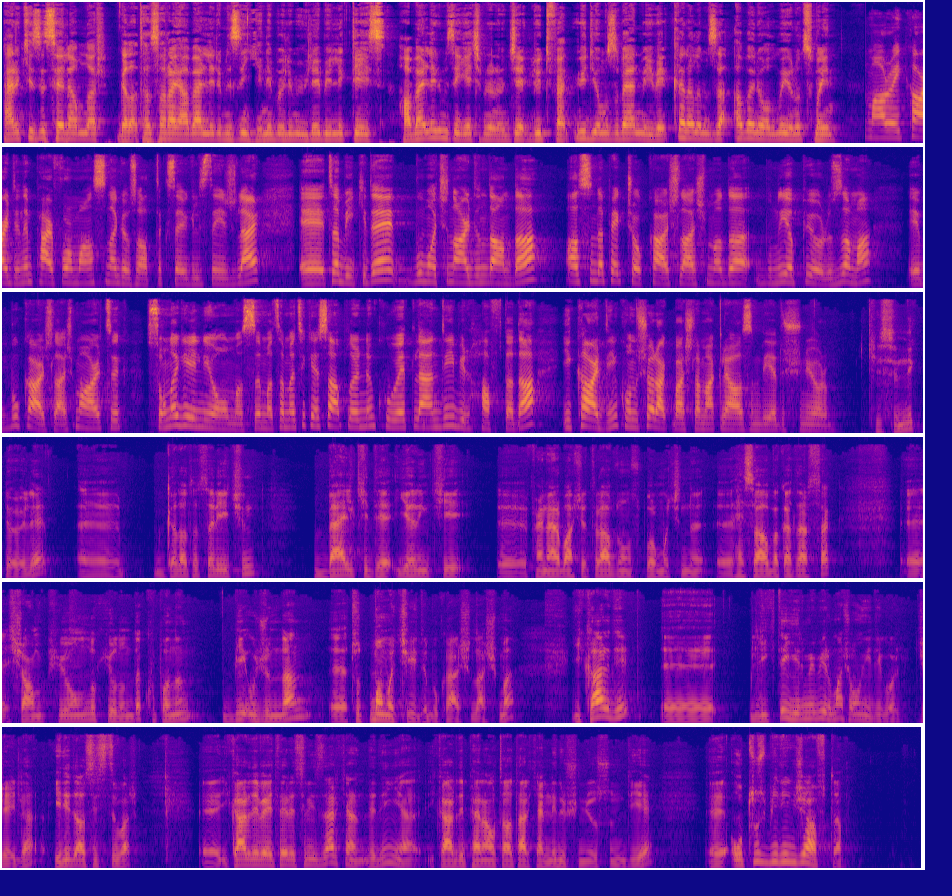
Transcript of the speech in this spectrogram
Herkese selamlar. Galatasaray haberlerimizin yeni bölümüyle birlikteyiz. Haberlerimize geçmeden önce lütfen videomuzu beğenmeyi ve kanalımıza abone olmayı unutmayın. Mauro Icardi'nin performansına göz attık sevgili seyirciler. Ee, tabii ki de bu maçın ardından da aslında pek çok karşılaşmada bunu yapıyoruz ama e, bu karşılaşma artık sona geliniyor olması, matematik hesaplarının kuvvetlendiği bir haftada Icardi'yi konuşarak başlamak lazım diye düşünüyorum. Kesinlikle öyle. Ee, Galatasaray için belki de yarınki e, Fenerbahçe-Trabzonspor maçını e, hesaba katarsak e, şampiyonluk yolunda kupanın bir ucundan e, tutma maçıydı bu karşılaşma. Icardi e, ligde 21 maç 17 gol Ceyla. 7 de asisti var. E, Icardi VTR'sini izlerken dedin ya Icardi penaltı atarken ne düşünüyorsun diye. E, 31. hafta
